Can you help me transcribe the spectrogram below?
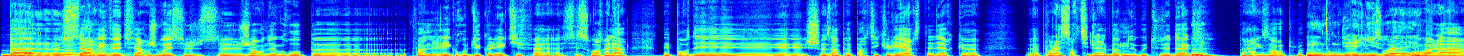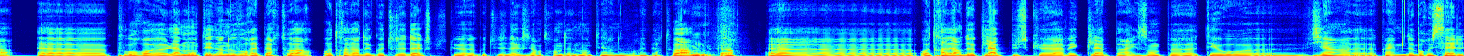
Bah, Euh, c'est arrivé de faire jouer ce, ce genre de groupe, euh, enfin les groupes du collectif à ces soirées-là, mais pour des choses un peu particulières, c'est-à-dire que euh, pour la sortie de l'album de Go to the Dogs, Mm. par exemple, hum, donc des releases, ouais. voilà, euh, pour la montée d'un nouveau répertoire au travers de Go to the Dogs, puisque Go to the Dogs est en train de monter un nouveau répertoire. Hum, D'accord. Euh, au travers de Clap, puisque avec Clap, par exemple, euh, Théo euh, vient quand même de Bruxelles,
